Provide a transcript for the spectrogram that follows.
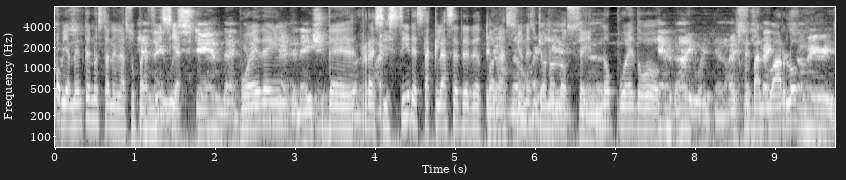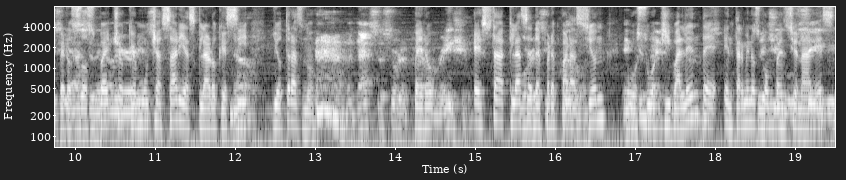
obviamente no están en la superficie. Pueden resistir esta clase de detonaciones, yo no lo sé, no puedo evaluarlo, pero sospecho que muchas áreas, claro que sí, y otras no. Pero esta clase de preparación o su equivalente en términos convencionales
